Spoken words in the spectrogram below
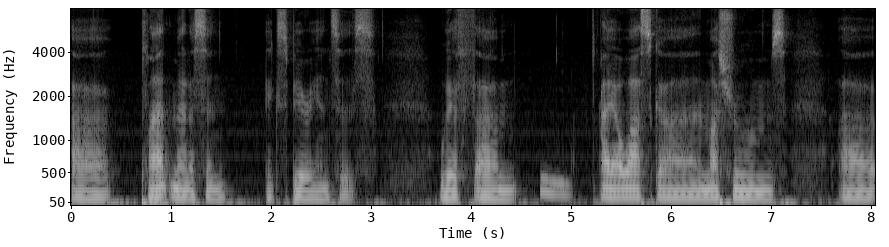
uh, plant medicine experiences, with um, mm. ayahuasca and mushrooms, uh,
